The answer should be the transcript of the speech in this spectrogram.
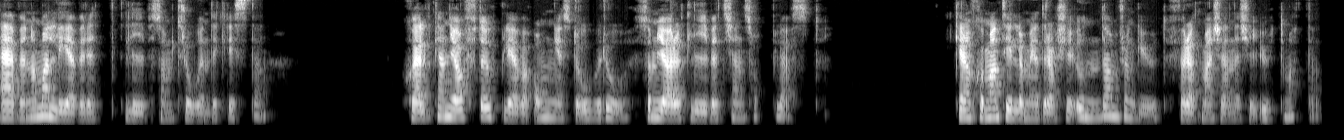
även om man lever ett liv som troende kristen. Själv kan jag ofta uppleva ångest och oro som gör att livet känns hopplöst. Kanske man till och med drar sig undan från Gud för att man känner sig utmattad.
